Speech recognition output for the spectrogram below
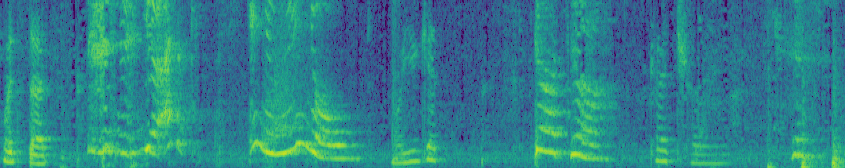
What's that? in the window. Oh, you get Gotcha. Gotcha.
